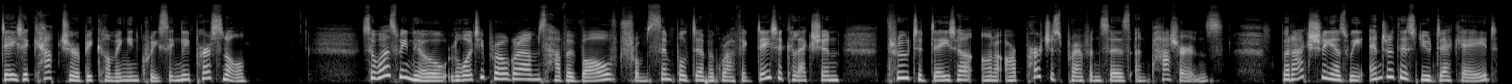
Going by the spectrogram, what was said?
data capture becoming increasingly personal. So, as we know, loyalty programs have evolved from simple demographic data collection through to data on our purchase preferences and patterns. But actually, as we enter this new decade,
